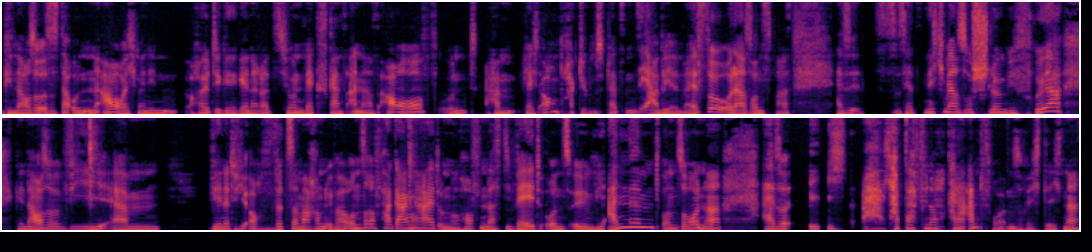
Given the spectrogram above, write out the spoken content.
Genauso ist es da unten auch. Ich meine, die heutige Generation wächst ganz anders auf und haben vielleicht auch einen Praktikumsplatz in Serbien, weißt du, oder sonst was. Also es ist jetzt nicht mehr so schlimm wie früher, genauso wie ähm, wir natürlich auch Witze machen über unsere Vergangenheit und nur hoffen, dass die Welt uns irgendwie annimmt und so, ne? Also ich, ich, ah, habe dafür noch keine Antworten so richtig, ne?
